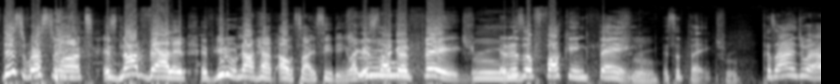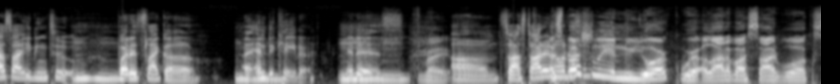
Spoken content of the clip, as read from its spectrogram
this restaurant is not valid if you do not have outside seating. Like it's like a thing. True. It is a fucking thing. True. It's a thing. True. Mm-hmm. Cause I enjoy outside eating too, but it's like a an indicator. It is. Mhm. Right. Um. So I started noticing. especially in New York, where a lot of our sidewalks,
